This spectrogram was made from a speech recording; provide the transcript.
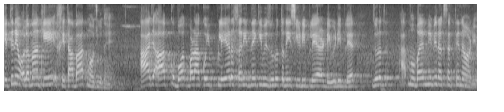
اتنے علماء کے خطابات موجود ہیں۔ آج آپ کو بہت بڑا کوئی پلیئر خریدنے کی بھی ضرورت نہیں C D player D V D player ضرورت آپ موبائل میں بھی رکھ سکتے ہیں نا آڈیو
